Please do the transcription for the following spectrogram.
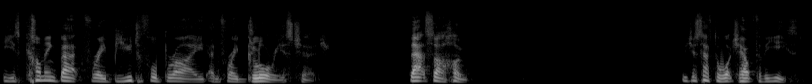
He is coming back for a beautiful bride and for a glorious church. That's our hope. We just have to watch out for the yeast.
